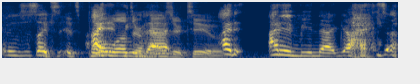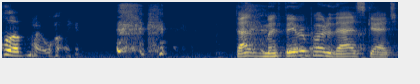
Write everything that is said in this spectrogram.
and he's just like, it's it's Paul Walter. Hauser too. I, I didn't mean that, guys. I love my wife. That my favorite part of that sketch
